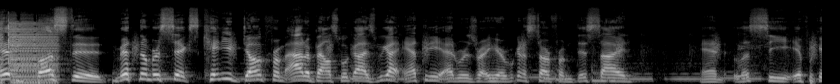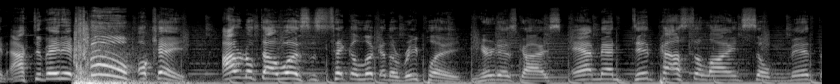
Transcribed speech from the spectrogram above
Myth busted. Myth number six. Can you dunk from out of bounds? Well, guys, we got Anthony Edwards right here. We're going to start from this side. And let's see if we can activate it. Boom! Okay. I don't know if that was. Let's take a look at the replay. Here it is, guys. Ant-Man did pass the line, so myth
